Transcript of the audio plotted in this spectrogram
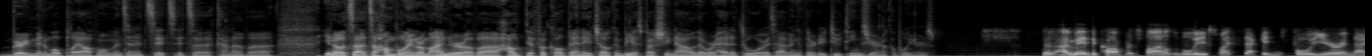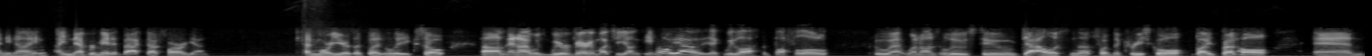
very minimal playoff moments. And it's, it's, it's a kind of a, you know, it's a, it's a humbling reminder of uh, how difficult the NHL can be, especially now that we're headed towards having 32 teams here in a couple of years. I made the conference finals with the Leafs my second full year in '99. I never made it back that far again ten more years I played in the league. So, um, and I was we were very much a young team. Oh yeah, like we lost to Buffalo, who went, on to lose to Dallas in the foot in the crease goal by Brett Hull. And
